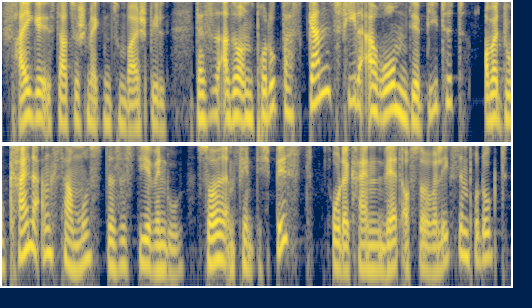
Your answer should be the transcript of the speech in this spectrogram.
Feige ist da zu schmecken zum Beispiel. Das ist also ein Produkt, was ganz viele Aromen dir bietet, aber du keine Angst haben musst, dass es dir, wenn du säureempfindlich bist oder keinen Wert auf Säure legst im Produkt,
